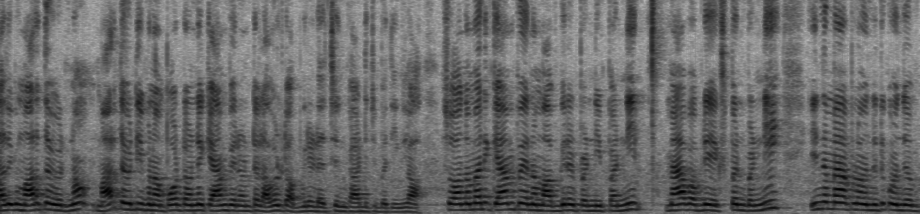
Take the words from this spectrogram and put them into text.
அதுக்கு மரத்தை வெட்டணும். மரத்தை வெட்டி இப்போ நான் போட்டோன்னே கேம்ப் ஃபயர் வந்துட்டு லெவல் டூ அப்கிரேட் ஆச்சுன்னு காட்டுச்சு பார்த்தீங்களா ஸோ அந்த மாதிரி கேம்ப் ஃபயர் நம்ம அப்கிரேட் பண்ணி பண்ணி மேப் அப்படியே எக்ஸ்பெண்ட் பண்ணி இந்த மேப்பில் வந்துட்டு கொஞ்சம்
